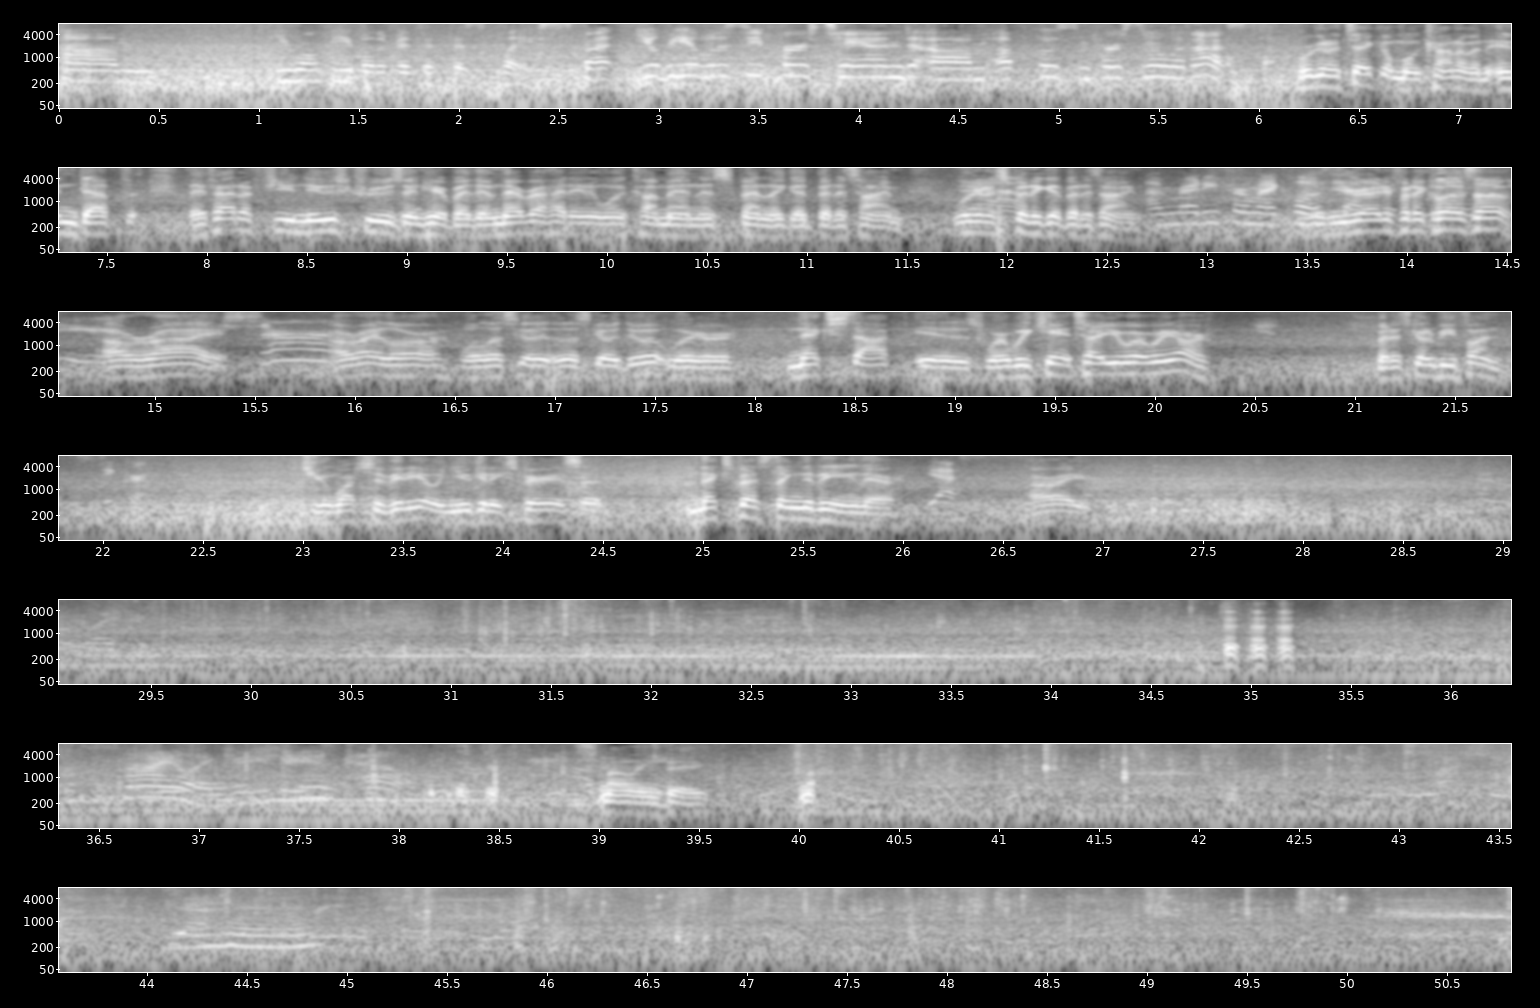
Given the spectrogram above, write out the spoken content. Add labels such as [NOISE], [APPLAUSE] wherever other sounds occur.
um, you won't be able to visit this place. But you'll be able to see firsthand, um, up close and personal with us. We're going to take them on kind of an in-depth. They've had a few news crews in here, but they've never had anyone come in and spend a good bit of time. We're going to spend a good bit of time. I'm ready for my close-up. You ready for the close-up? All right. For sure. All right, Laura. Well, let's go. Let's go do it. Where next stop is where we can't tell you where we are, but it's going to be fun. Secret. But you can watch the video and you can experience it. Next best thing to being there. Yes. All right. Smiling, but you can't tell. [LAUGHS] Smiling big. Mm-hmm.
